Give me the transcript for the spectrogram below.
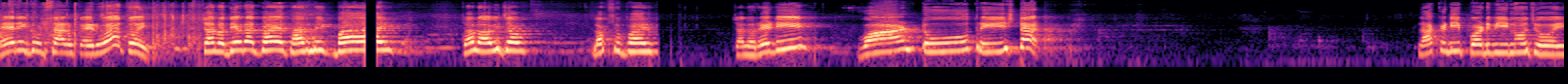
વેરી ગુડ સારું કર્યું, હો, તોય. ચાલો, દેવરાજભાઈ ધાર્મિક ભાઈ ચાલો, આવી જાઓ. લક્ષુભાઈ, ચાલો ready one two three start લાકડી પડવી ન જોઈ.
